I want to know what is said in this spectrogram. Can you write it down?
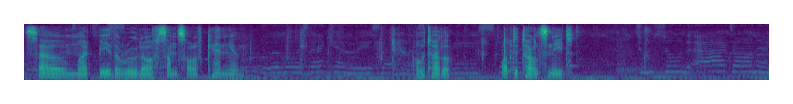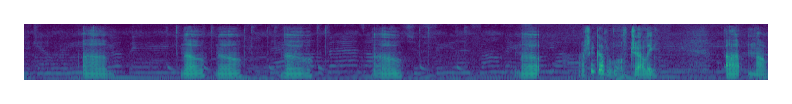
So, might be the ruler of some sort of canyon. Oh, turtle. What do turtles need? Um, no, no, no, no, no. I actually got a lot of jelly. Uh, no.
